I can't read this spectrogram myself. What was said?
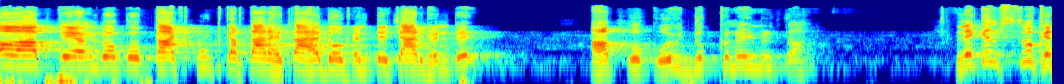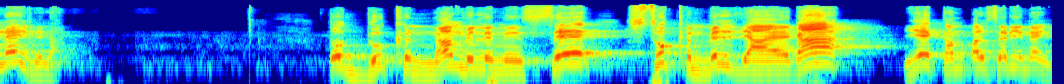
और आपके अंगों को काट कूट करता रहता है दो घंटे, चार घंटे। आपको कोई दुख नहीं मिलता। लेकिन सुख नहीं मिला। तो दुख न मिलने से सुख मिल जाएगा, ये कंपलसरी नहीं।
